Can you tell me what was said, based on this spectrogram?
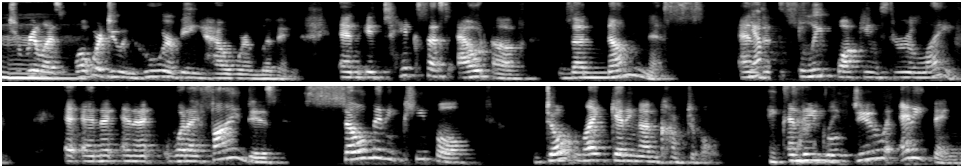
mm. to realize mm. what we're doing, who we're being, how we're living. And it takes us out of the numbness and yep. the sleepwalking through life. And, and, I, and I, what I find is so many people don't like getting uncomfortable. Exactly. And they will do anything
